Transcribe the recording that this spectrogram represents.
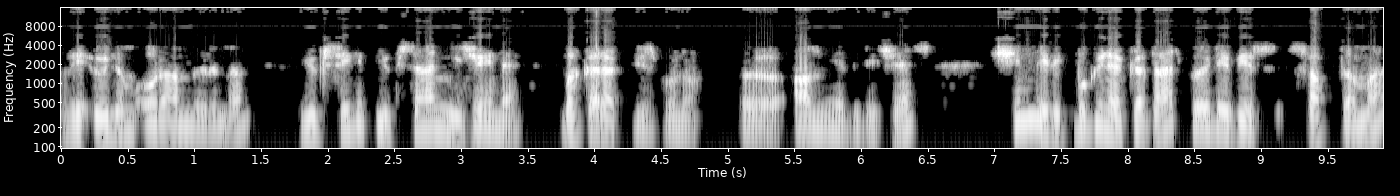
ve ölüm oranlarının yükselip yükselmeyeceğine bakarak biz bunu e, anlayabileceğiz. Şimdilik bugüne kadar böyle bir saptama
